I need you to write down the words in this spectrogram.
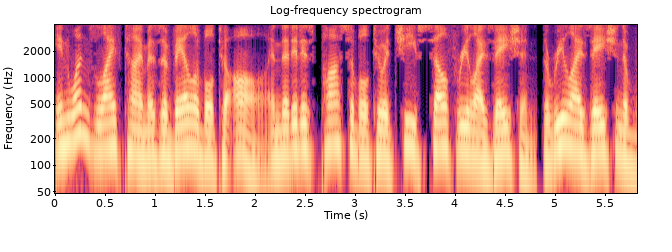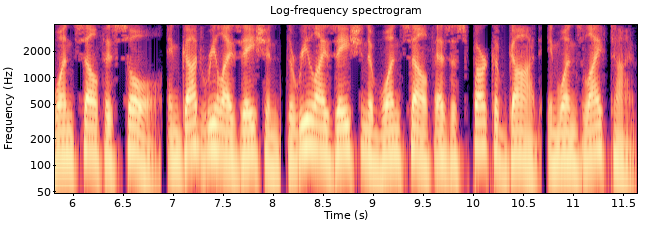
in one's lifetime is available to all and that it is possible to achieve self-realization the realization of oneself as soul and God realization the realization of oneself as a spark of God in one's lifetime.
